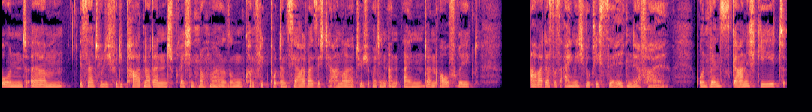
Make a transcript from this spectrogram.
und ähm, ist natürlich für die Partner dann entsprechend nochmal so ein Konfliktpotenzial, weil sich der andere natürlich über den einen dann aufregt. Aber das ist eigentlich wirklich selten der Fall. Und wenn es gar nicht geht,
